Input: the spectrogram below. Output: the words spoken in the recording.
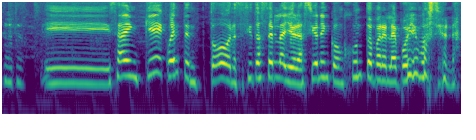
Y ¿saben qué? Cuenten todo. Necesito hacer la lloración en conjunto para el apoyo emocional.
